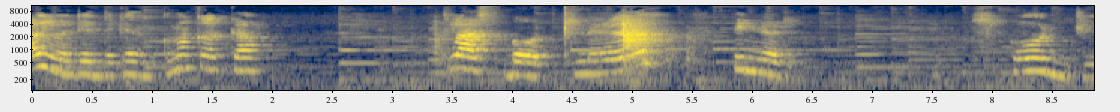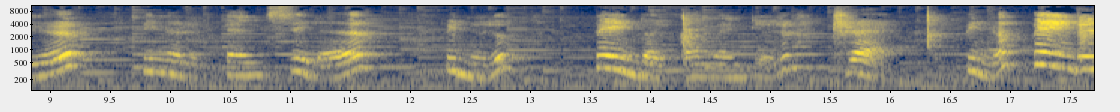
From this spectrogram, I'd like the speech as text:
അതിന് വേണ്ടി എന്തൊക്കെയാ നമുക്ക് നോക്കാം. ഗ്ലാസ് ബോട്ടിൽ പിന്നെ ഒരു സ്പോഞ്ച് പിന്നെ ഒരു പെൻസിൽ പിന്നെ ഒരു പെയിന്റ് വയ്ക്കാൻ വേണ്ടി ഒരു ട്രേ പിന്നെ പെയിന്റ്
